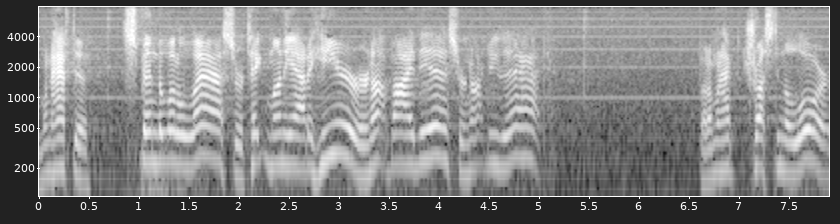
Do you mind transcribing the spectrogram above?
I'm going to have to spend a little less, or take money out of here, or not buy this, or not do that. But I'm going to have to trust in the Lord.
